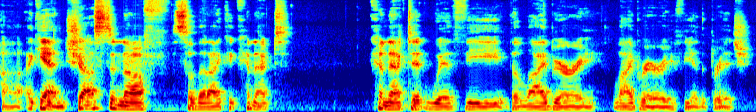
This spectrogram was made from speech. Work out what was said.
Uh, again, just enough so that I could connect connect it with the the library library via the bridge.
